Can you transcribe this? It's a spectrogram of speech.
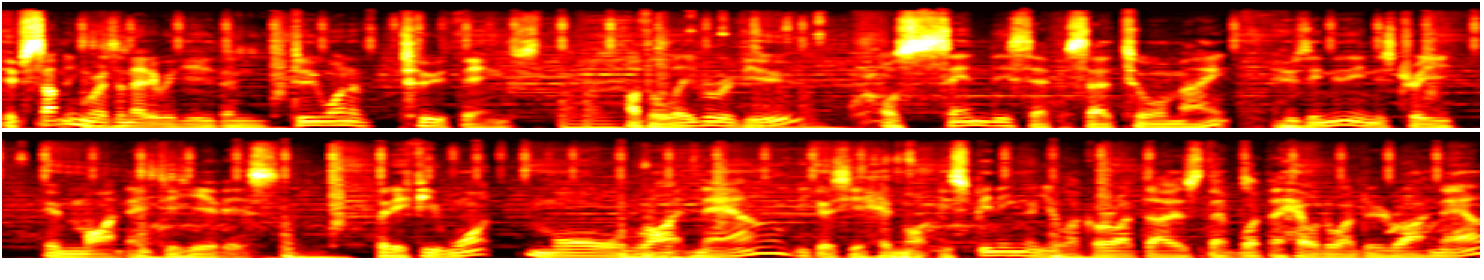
If something resonated with you, then do one of two things either leave a review or send this episode to a mate who's in the industry who might need to hear this. But if you want more right now, because your head might be spinning and you're like, all right, those, that, what the hell do I do right now?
